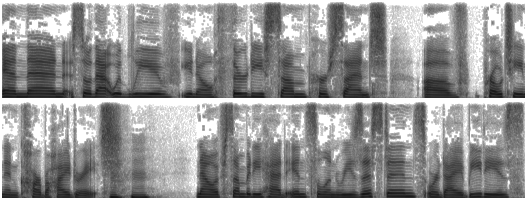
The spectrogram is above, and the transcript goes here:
And then so that would leave you know 30 some percent of protein and carbohydrate mm-hmm. Now, if somebody had insulin resistance or diabetes,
